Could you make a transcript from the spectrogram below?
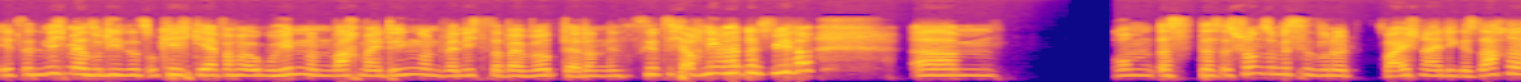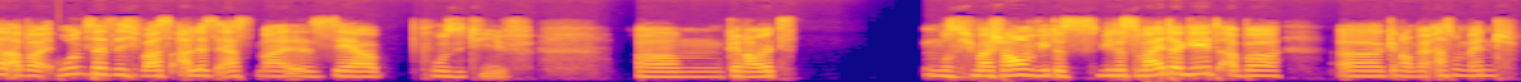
jetzt ist nicht mehr so dieses, okay, ich gehe einfach mal irgendwo hin und mache mein Ding und wenn nichts dabei wird, der, dann interessiert sich auch niemand dafür. Ähm, Drum, das, das ist schon so ein bisschen so eine zweischneidige Sache, aber grundsätzlich war es alles erstmal sehr positiv. Ähm, genau, jetzt muss ich mal schauen, wie das, wie das weitergeht, aber äh, genau, im ersten Moment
